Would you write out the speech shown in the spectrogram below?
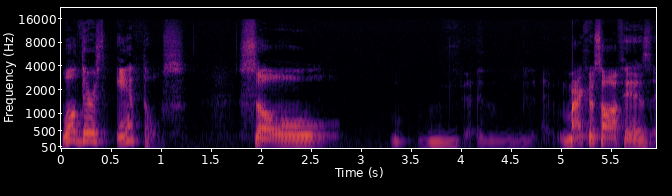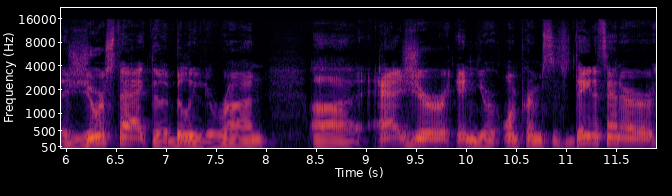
Well, there's Anthos. So Microsoft has Azure Stack, the ability to run uh, Azure in your on-premises data center.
